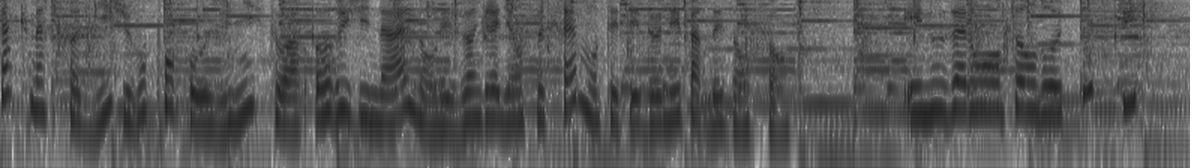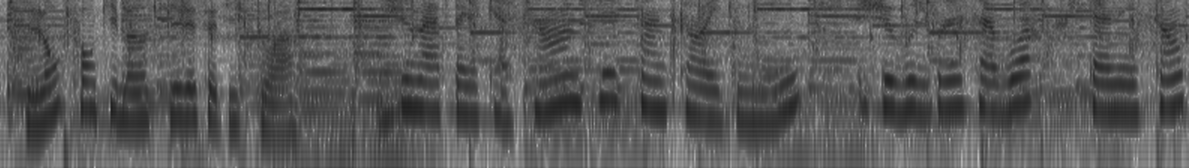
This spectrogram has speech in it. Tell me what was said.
Chaque mercredi, je vous propose une histoire originale dont les ingrédients secrets m'ont été donnés par des enfants. Et nous allons entendre tout de suite l'enfant qui m'a inspiré cette histoire. Je m'appelle Cassandre, j'ai 5 ans et demi. Je voudrais savoir la naissance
